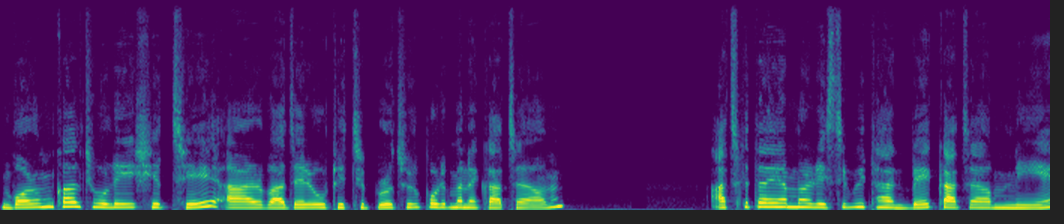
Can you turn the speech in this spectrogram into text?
গরমকাল চলে এসেছে আর বাজারে উঠেছে প্রচুর পরিমাণে কাঁচা আম। আজকে তাই আমার রেসিপি থাকবে কাঁচা আম নিয়ে।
